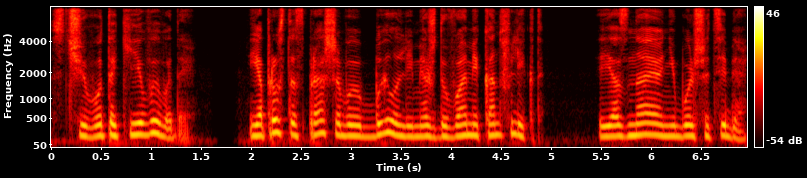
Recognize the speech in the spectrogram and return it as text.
С чего такие выводы? Я просто спрашиваю, был ли между вами конфликт. Я знаю не больше тебя.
